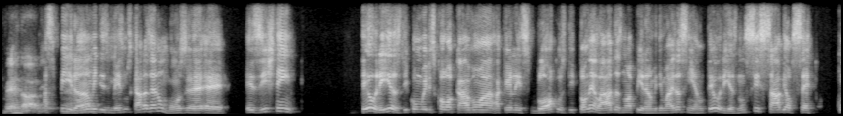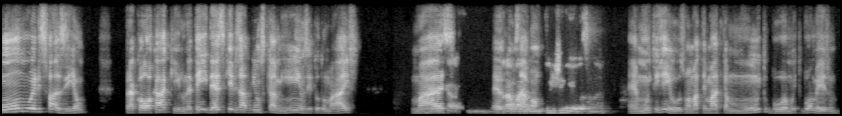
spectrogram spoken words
Verdade. As pirâmides verdade. mesmo, os caras eram bons. É, é, existem teorias de como eles colocavam a, aqueles blocos de toneladas numa pirâmide, mas assim, eram teorias, não se sabe ao certo como eles faziam para colocar aquilo, né? Tem ideias que eles abriam os caminhos e tudo mais, mas é, cara, é, trabalho muito engenhoso, né? É muito engenhoso, uma matemática muito boa, muito boa mesmo.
